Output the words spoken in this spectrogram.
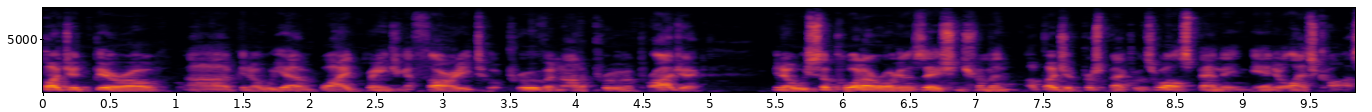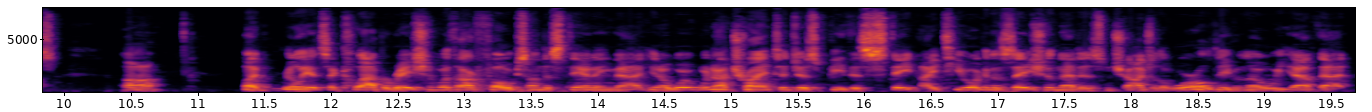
budget bureau. Uh, you know, we have wide ranging authority to approve and not approve a project. You know, we support our organizations from an, a budget perspective as well, spending annualized costs. Uh, but really, it's a collaboration with our folks, understanding that you know we're, we're not trying to just be this state IT organization that is in charge of the world, even though we have that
